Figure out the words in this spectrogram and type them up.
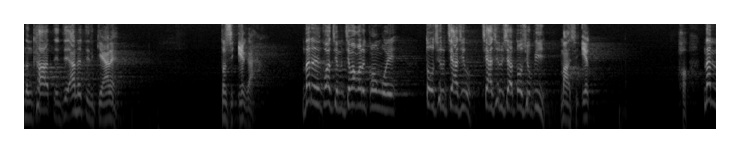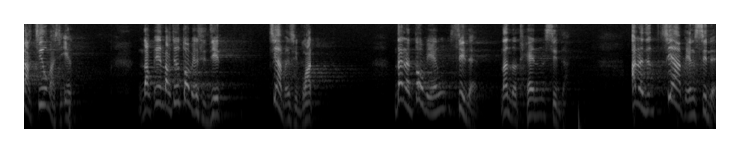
两脚直直安尼直直行咧，都是一啊。咱的我前面即摆我咧讲话，倒手正手，正手写倒手比，嘛是一。好，咱目睭嘛是一。六边目睭倒面是日，正面是月。咱若倒面是的，咱就天是啊；啊，若是正面是的，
